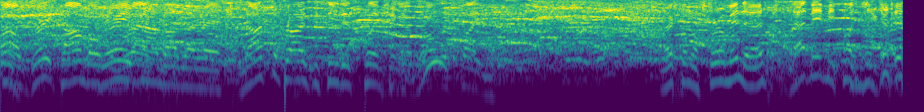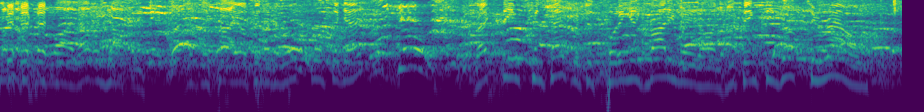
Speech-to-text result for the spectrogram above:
wow, great combo. Great Rex. combo by Rex. Not surprised to see this clinching up. Ooh, it's fighting. Rex almost threw him into us. That made me flinch. guys. I'm not gonna lie. That one got me. As they tie up into the ropes once again. Rex seems content with just putting his body weight on. He thinks he's up two rounds.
